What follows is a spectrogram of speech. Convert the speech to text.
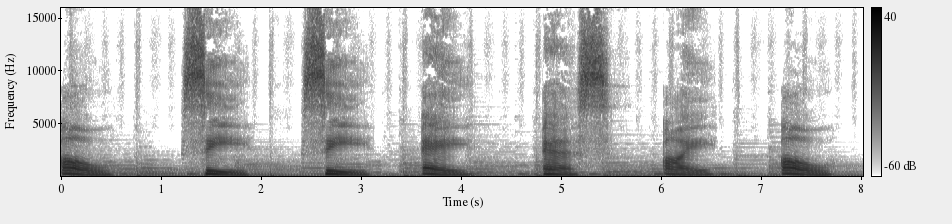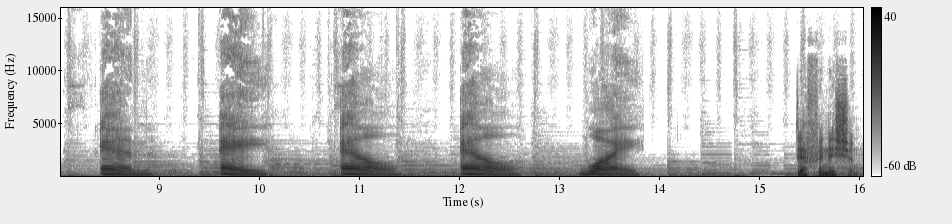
O C C A S I O N A L L Y. Definition.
